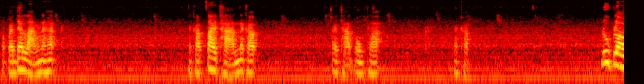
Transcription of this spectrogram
ต่อไปด้านหลังนะฮะ นะครับใต้ฐานนะครับใต้ฐานองค์พระนะครับ รูปหล่อ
